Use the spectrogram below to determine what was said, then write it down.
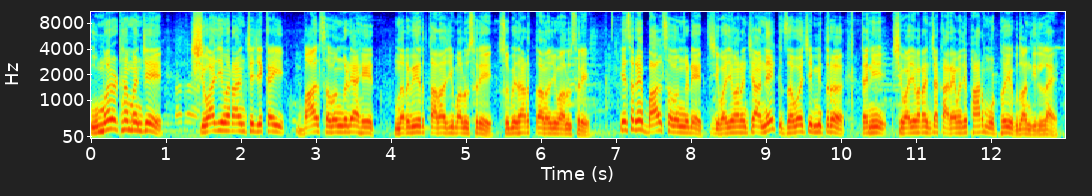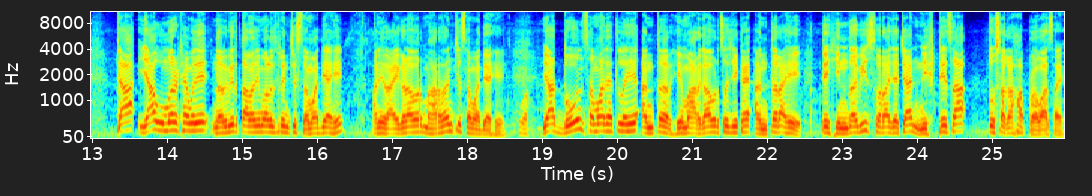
उमरठ म्हणजे शिवाजी महाराजांचे जे काही बाल सवंगडे आहेत नरवीर तानाजी मालुसरे सुभेदार तानाजी मालुसरे हे सगळे बाल सवंगडे आहेत. शिवाजी महाराजांचे अनेक जवळचे मित्र त्यांनी शिवाजी महाराजांच्या कार्यामध्ये फार मोठं योगदान दिलेलं आहे. त्या या उमरठ्यामध्ये नरवीर तानाजी मालुसरे यांची समाधी आहे आणि रायगडावर महाराजांची समाधी आहे. या दोन समाध्यातलं हे अंतर हे मार्गावरचं जे काही अंतर आहे ते हिंदवी स्वराज्याच्या निष्ठेचा तो सगळा हा प्रवास आहे.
